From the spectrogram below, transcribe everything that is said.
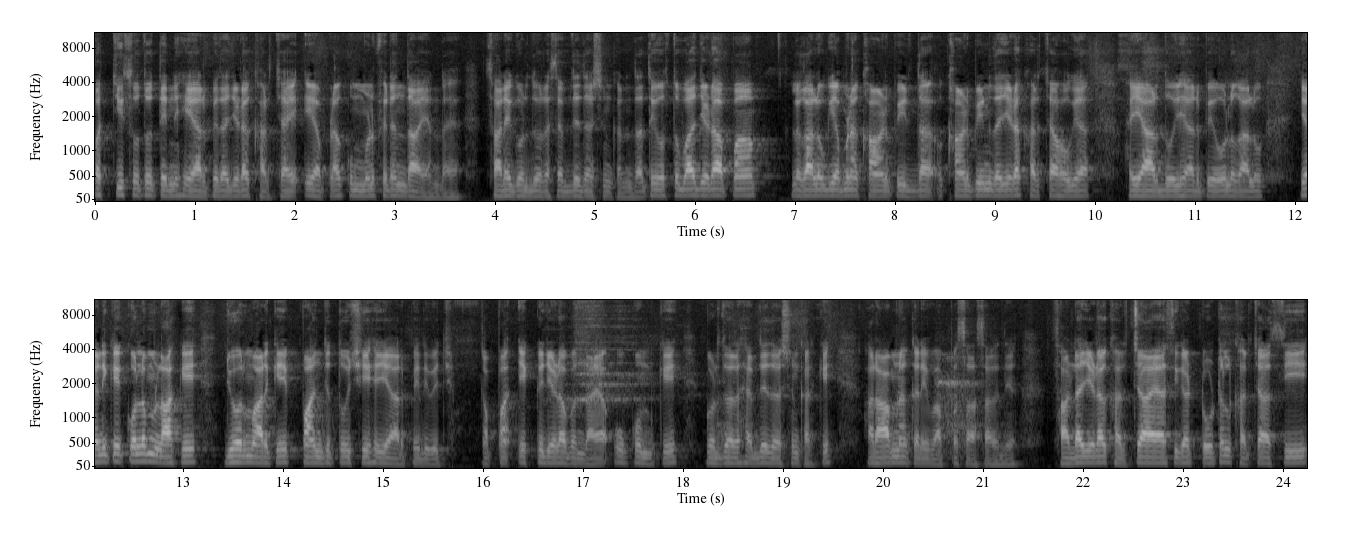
2500 ਤੋਂ 3000 ਰੁਪਏ ਦਾ ਜਿਹੜਾ ਖਰਚਾ ਹੈ, ਇਹ ਆਪਣਾ ਘੁੰਮਣ ਫਿਰਨ ਦਾ ਆ ਜਾਂਦਾ ਹੈ। ਸਾਰੇ ਗੁਰਦੁਆਰਾ ਸਾਹਿਬ ਦੇ ਦਰਸ਼ਨ ਕਰਨ ਦਾ। ਤੇ ਉਸ ਤੋਂ ਬਾਅਦ ਜਿਹੜਾ ਆਪਾਂ ਲਗਾ ਲਓ ਕਿ ਆਪਣਾ ਖਾਣ ਪੀਣ ਦਾ, ਖਾਣ ਪੀਣ ਦਾ ਜਿਹੜਾ ਖਰਚਾ ਹੋ ਗਿਆ 1000 2000 ਰੁਪਏ ਉਹ ਲਗਾ ਲਓ। ਯਾਨੀ ਕਿ ਕੁੱਲ ਮਿਲਾ ਕੇ ਜੋਰ ਮਾਰ ਕੇ 5 ਤੋਂ 6000 ਰੁਪਏ ਦੇ ਵਿੱਚ ਆਪਾਂ ਇੱਕ ਜਿਹੜਾ ਬੰਦਾ ਆ, ਉਹ ਘੁੰਮ ਕੇ ਗੁਰਦੁਆਰਾ ਸਾਹਿਬ ਦੇ ਦਰਸ਼ਨ ਕਰਕੇ ਆਰਾਮ ਨਾਲ ਘਰੇ ਵਾਪਸ ਆ ਸਕਦੇ ਆ। ਸਾਡਾ ਜਿਹੜਾ ਖਰਚਾ ਆਇਆ ਸੀਗਾ ਟੋਟਲ ਖਰਚਾ ਅਸੀਂ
